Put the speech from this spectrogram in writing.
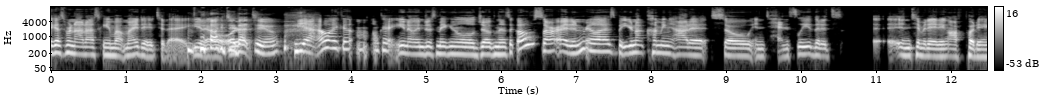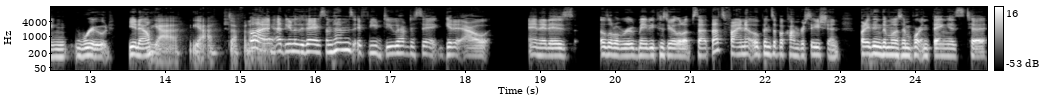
I guess we're not asking about my day today. You know, I do or, that too. Yeah. Oh, I get mm, okay. You know, and just making a little joke, and then it's like, oh, sorry, I didn't realize. But you're not coming at it so intensely that it's intimidating, off-putting, rude. You know? Yeah. Yeah. Definitely. But at the end of the day, sometimes if you do have to sit, get it out, and it is a little rude, maybe because you're a little upset. That's fine. It opens up a conversation. But I think the most important thing is to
